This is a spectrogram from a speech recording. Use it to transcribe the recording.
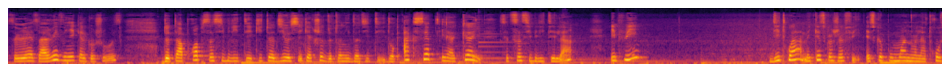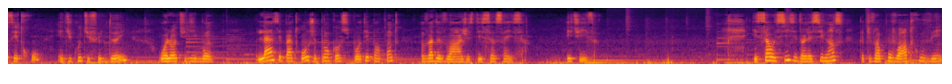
ça a réveillé quelque chose de ta propre sensibilité qui te dit aussi quelque chose de ton identité. Donc, accepte et accueille cette sensibilité-là. Et puis, dis-toi, mais qu'est-ce que je fais? Est-ce que pour moi, non, là, trop, c'est trop? Et du coup, tu fais le deuil? Ou alors tu dis, bon, là, c'est pas trop, je peux encore supporter. Par contre, on va devoir ajuster ça, ça et ça. Et tu y vas. Et ça aussi, c'est dans le silence que tu vas pouvoir trouver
